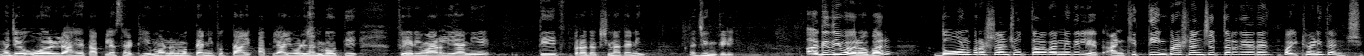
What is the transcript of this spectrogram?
म्हणजे वर्ल्ड आहेत आपल्यासाठी म्हणून मग त्यांनी फक्त आई आपल्या आईवडिलांभोवती फेरी मारली आणि ती प्रदक्षिणा त्यांनी जिंकली. अगदी बरोबर. दोन प्रश्नांची उत्तरं त्यांनी दिली आहेत. आणखी तीन प्रश्नांची उत्तरं दिली आहेत पैठणी त्यांची.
